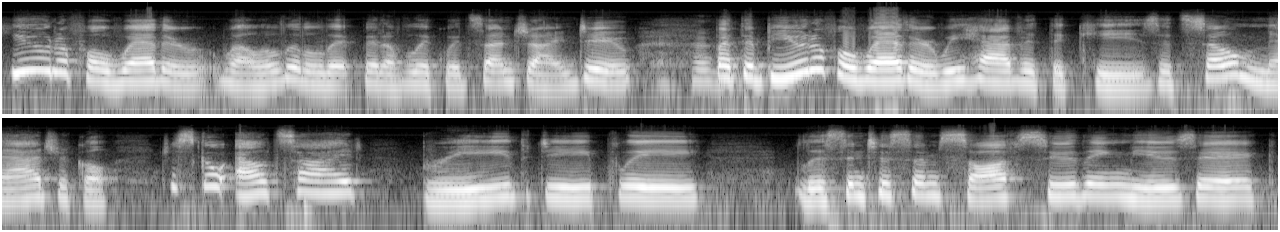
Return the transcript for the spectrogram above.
beautiful weather, well, a little bit of liquid sunshine too, but the beautiful weather we have at the Keys, it's so magical. Just go outside, breathe deeply, listen to some soft, soothing music.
